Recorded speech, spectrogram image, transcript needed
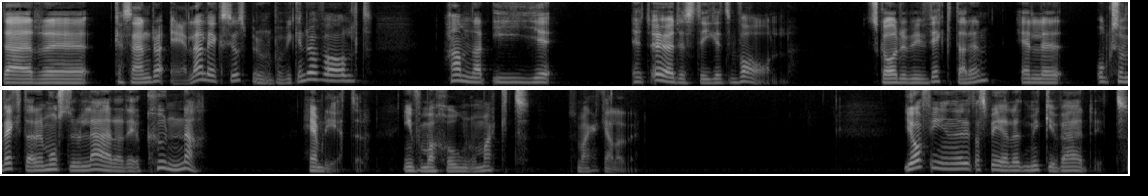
Där eh, Cassandra eller Alexios, beroende på vilken du har valt, hamnar i eh, ett ödesdigert val. Ska du bli väktaren? Eller, och som väktare måste du lära dig att kunna hemligheter, information och makt, som man kan kalla det. Jag finner detta spelet mycket värdigt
